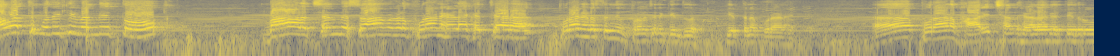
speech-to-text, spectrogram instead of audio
ಅವತ್ತು ಮುದುಕಿ ಬಂದಿತ್ತು. ಭಾಳ ಚಂದ ಸ್ವಾಮಿಗಳು ಪುರಾಣ ಹೇಳಕ್ ಹಚ್ಚಾರ ಪುರಾಣ ಹಿಡಿಸ್ತೀನಿ ನಿಮ್ಮ ಪ್ರವಚನಕ್ಕಿಂತಲೂ. ಕೀರ್ತನ, ಪುರಾಣ. ಆ, ಪುರಾಣ ಭಾರಿ ಚಂದ ಹೇಳಕತ್ತಿದ್ರು.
